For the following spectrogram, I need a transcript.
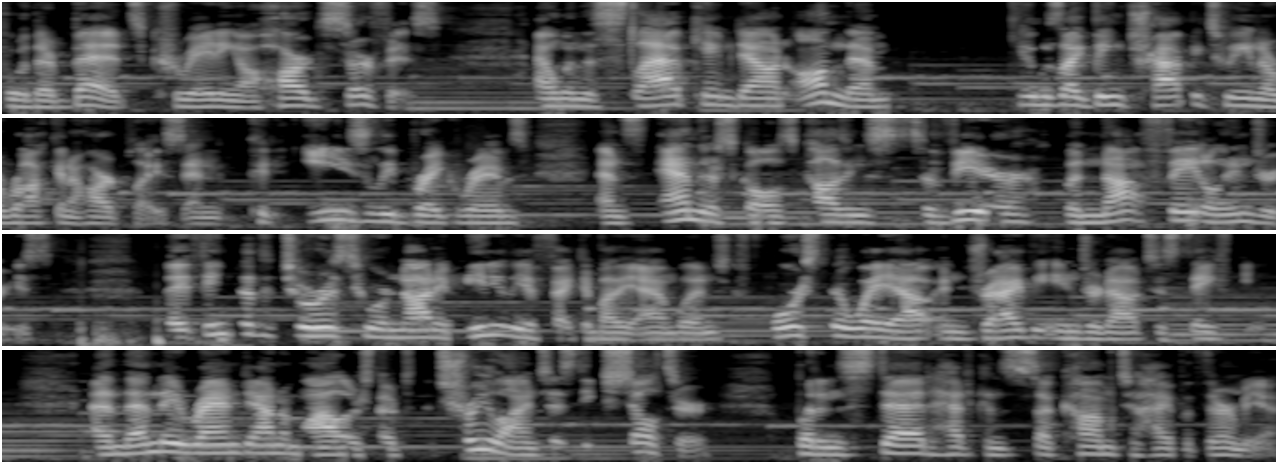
for their beds, creating a hard surface. And when the slab came down on them, it was like being trapped between a rock and a hard place and could easily break ribs and, and their skulls, causing severe but not fatal injuries. They think that the tourists who were not immediately affected by the avalanche forced their way out and dragged the injured out to safety. And then they ran down a mile or so to the tree line to seek shelter, but instead had succumbed to hypothermia,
